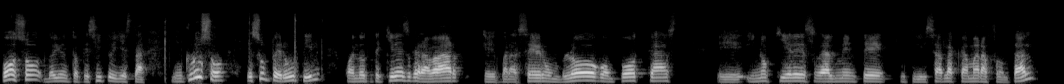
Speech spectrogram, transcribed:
pozo, doy un toquecito y ya está. Incluso es súper útil cuando te quieres grabar eh, para hacer un blog o un podcast eh, y no quieres realmente utilizar la cámara frontal.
